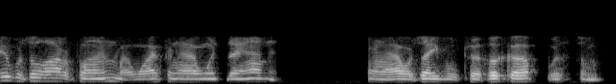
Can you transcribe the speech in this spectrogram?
it was a lot of fun. My wife and I went down, and, and I was able to hook up with some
